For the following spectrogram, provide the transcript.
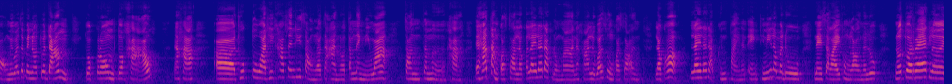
2 ไม่ว่าจะเป็นโน้ตตัวดำตัวกลม ตัวขาวนะคะทุกตัวที่คาบเส้นที่ 2 เราจะอ่านโน้ตตำแหน่งนี้ว่าซอนเสมอค่ะ แต่ถ้าต่ำกว่าซอนเราก็ไล่ระดับลงมานะคะ หรือว่าสูงกว่าซอนเราก็ไล่ระดับขึ้นไปนั่นเอง ทีนี้เรามาดูในสไลด์ของเรานะลูกโน้ตตัวแรกเลย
